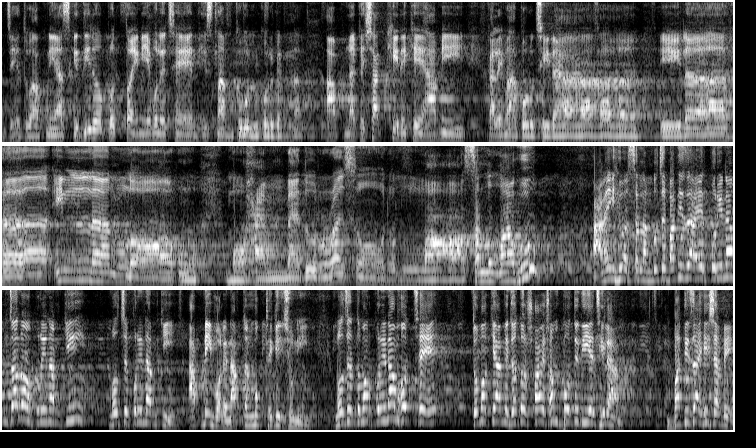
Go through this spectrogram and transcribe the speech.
যেহেতু আপনি আজকে দৃঢ় প্রত্যয় নিয়ে বলেছেন, ইসলাম কবুল করবেন না। আপনাকে সাক্ষী রেখে আমি কালেমা পড়ছিলাম। মুহাম্মাদুর রাসূলুল্লাহ সাল্লাল্লাহু আলাইহি ওয়াসাল্লাম বলছে, বাতিজা, এর পরিণাম জানো? পরিণাম কি? বলছে, পরিণাম কি? আপনিই বলেন, আপনার মুখ থেকেই শুনি। বলছে, তোমার পরিণাম হচ্ছে, তোমাকে আমি যত সয় সম্পত্তি দিয়েছিলাম, বাতিজা হিসাবে,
